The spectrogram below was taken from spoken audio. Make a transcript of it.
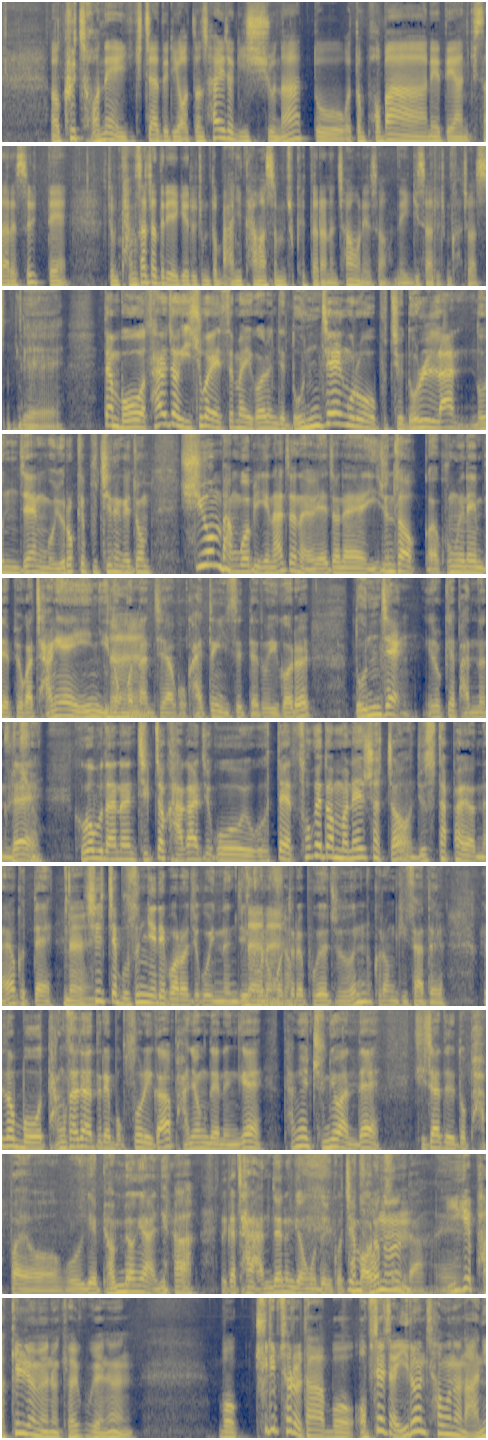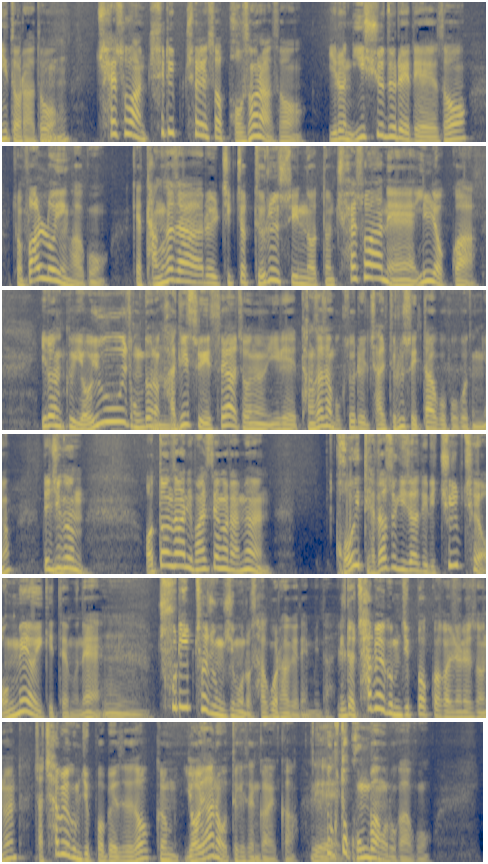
어, 그 전에 이 기자들이 어떤 사회적 이슈나 또 어떤 법안에 대한 기사를 쓸 때좀 당사자들의 얘기를 좀 더 많이 담았으면 좋겠다라는 차원에서 네, 이 기사를 좀 가져왔습니다. 네. 일단 뭐 사회적 이슈가 있으면 이거를 이제 논쟁으로 붙이고 논란, 논쟁 뭐 이렇게 붙이는 게 좀 쉬운 방법이긴 하잖아요. 예전에 이준석 어, 국민의힘 대표가 장애인 이동권 네. 단체하고 갈등이 있을 때도 이거를 논쟁 이렇게 봤는데 그렇죠. 그거보다는 직접 가가지고 그때 소개도 한번 해주셨죠. 뉴스타파였나요? 그때 네. 실제 무슨 일이 벌어지고 있는지 네, 그런 네. 것들을 보여준 그런 기사들. 그래서 뭐 당사자들의 목소리가 반 영되는 게 당연히 중요한데 기자들도 바빠요. 뭐 이게 변명이 아니라 그러니까 잘 안 되는 경우도 있고 참 어렵습니다. 예. 이게 바뀌려면은 결국에는 뭐 출입처를 다 뭐 없애자 이런 차원은 아니더라도 음. 최소한 출입처에서 벗어나서 이런 이슈들에 대해서 좀 팔로잉하고 당사자를 직접 들을 수 있는 어떤 최소한의 인력과 이런 그 여유 정도는 음. 가질 수 있어야 저는 이게 당사자 목소리를 잘 들을 수 있다고 보거든요. 근데 지금 음. 어떤 사안이 발생을 하면 거의 대다수 기자들이 출입처에 얽매여 있기 때문에 음. 출입처 중심으로 사고를 하게 됩니다. 일단 차별금지법과 관련해서는 자 차별금지법에서 그럼 여야는 어떻게 생각할까? 예. 또, 또 공방으로 가고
